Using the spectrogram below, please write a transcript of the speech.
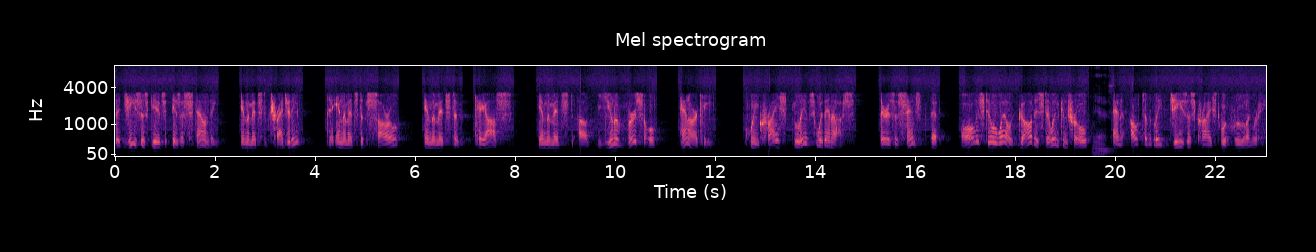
that Jesus gives is astounding in the midst of tragedy, in the midst of sorrow, in the midst of chaos, in the midst of universal anarchy, when Christ lives within us, there is a sense that all is still well. God is still in control. Yes. And ultimately, Jesus Christ will rule and reign.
